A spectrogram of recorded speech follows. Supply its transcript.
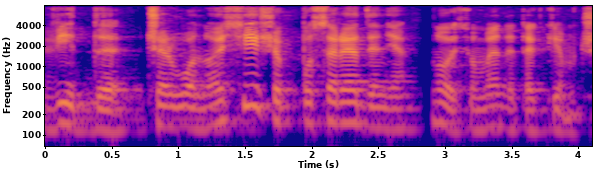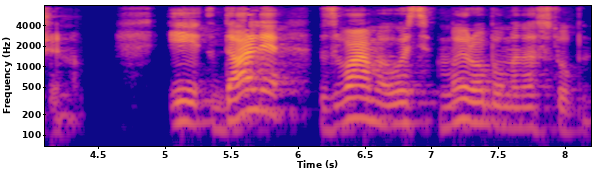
від червоної осі, щоб посередині, ну ось у мене таким чином. І далі з вами ось ми робимо наступне.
